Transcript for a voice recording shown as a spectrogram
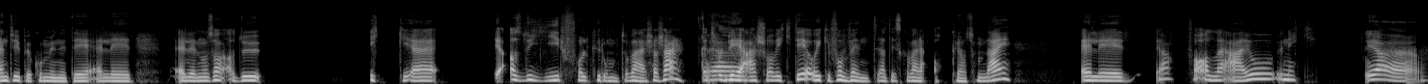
en type community, eller, eller noe sånt, at du ikke ja, Altså, du gir folk rom til å være seg sjæl. Jeg tror Ja. det er så viktig, og ikke forventer at de skal være akkurat som deg. Eller Ja, for alle er jo unike. Ja, ja, ja.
